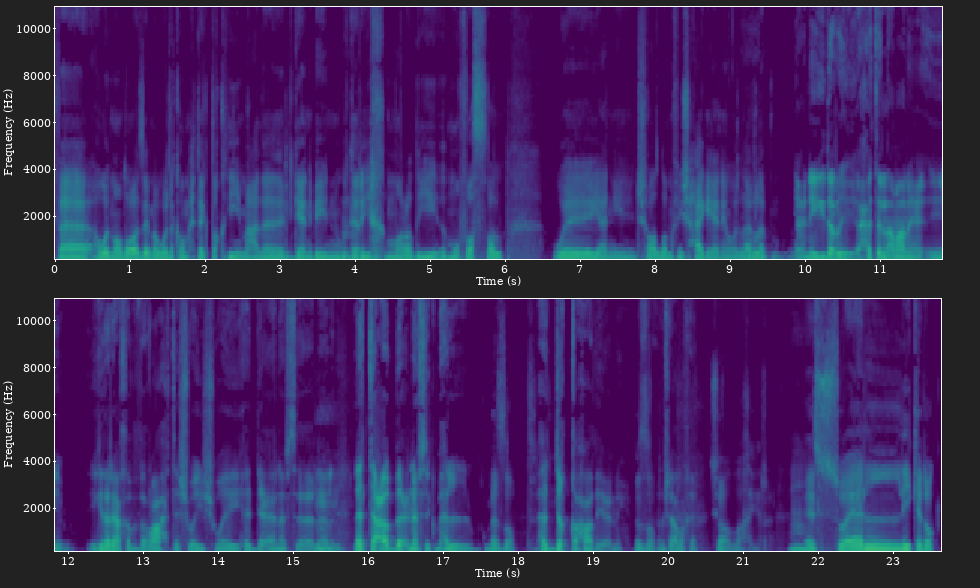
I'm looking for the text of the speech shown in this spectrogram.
فهو الموضوع زي ما بقول لك هو محتاج تقييم على الجانبين وتاريخ مرضي مفصل. ويعني إن شاء الله ما فيش حاجة يعني هو الأغلب يعني يقدر حتى للأمانة يقدر ياخذ راحته شوي شوي يهدي على نفسه لا. لا تتعب نفسك بهال بالظبط بهالدقة هذه يعني بالظبط إن شاء الله خير إن شاء الله خير مم. السؤال ليك يا Doc.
